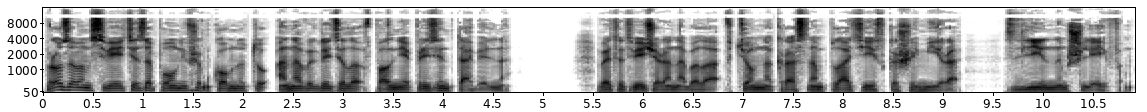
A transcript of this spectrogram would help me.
В розовом свете, заполнившем комнату, она выглядела вполне презентабельно. В этот вечер она была в темно-красном платье из кашемира с длинным шлейфом.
